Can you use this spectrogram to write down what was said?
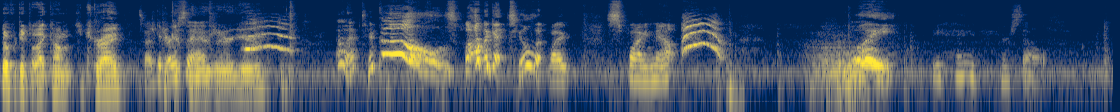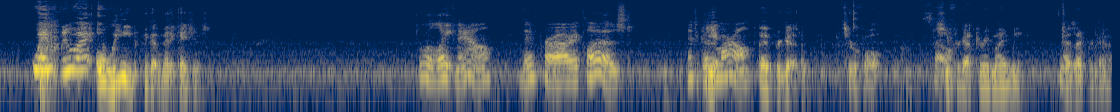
don't forget to like, comment, subscribe. So I Stick get your to say. fingers in her ear. Oh, that tickles! I get chills at my spine now. Ah! Boy, behave yourself. When do I? Oh, we need to pick up medications. It's a little late now. They've probably already closed. I have to go Yeah. tomorrow. I forgot. It's her fault. So She forgot to remind me because No. I forgot.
